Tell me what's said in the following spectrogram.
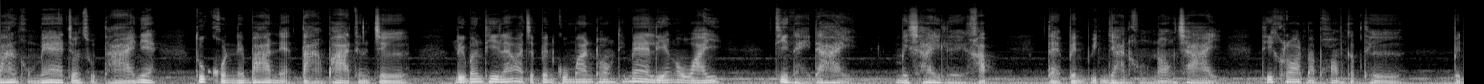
บ้านของแม่จนสุดท้ายเนี่ยทุกคนในบ้านเนี่ยต่างพากันเจอ หรือบางทีแล้วอาจจะเป็นกุมารทองที่แม่เลี้ยงเอาไว้ ที่ไหนได้ไม่ใช่เลยครับ แต่เป็นวิญญาณของน้องชายที่คลอดมาพร้อมกับเธอ เป็น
